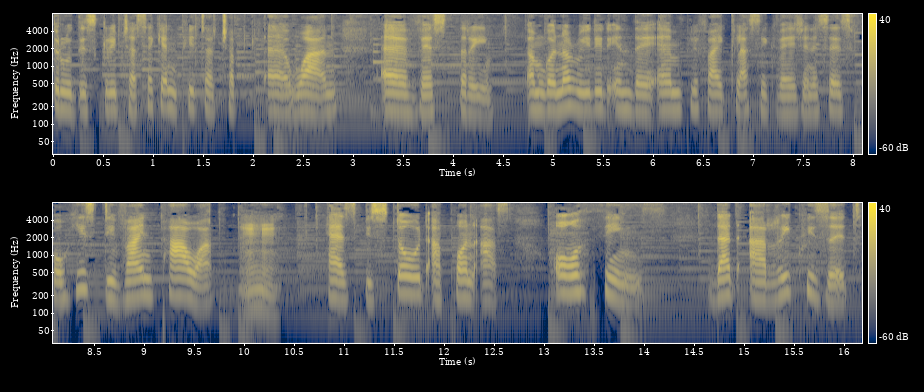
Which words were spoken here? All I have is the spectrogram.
through this scripture, Second Peter chapter uh, one, uh, verse three. I'm gonna read it in the Amplified Classic Version. It says, "For His divine power has bestowed upon us all things that are requisite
